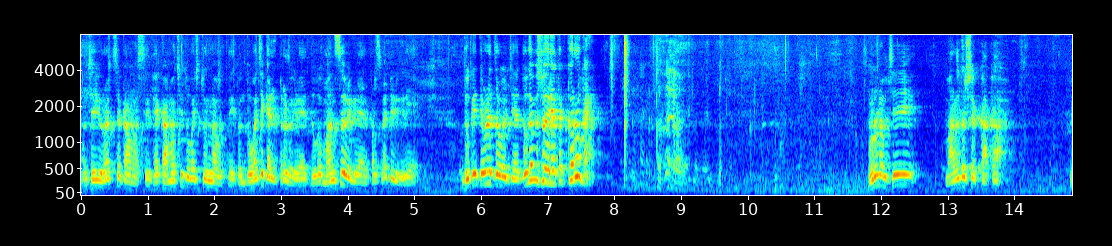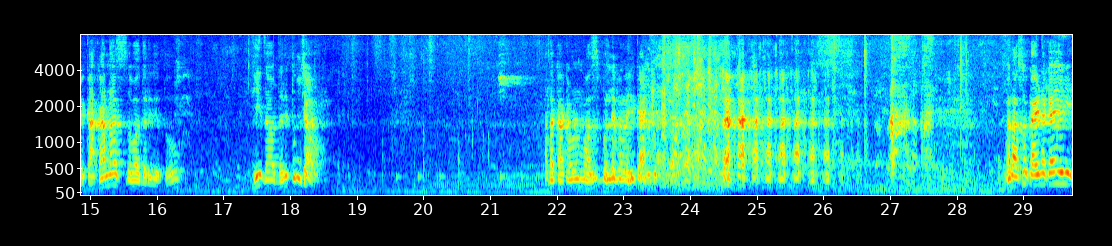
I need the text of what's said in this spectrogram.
आमच्या युवराजचं काम असेल ह्या कामाची दोघांची तुलना होत नाही पण दोघांचे कॅरेक्टर वेगळे आहेत दोघं माणसं वेगळे आहेत पर्सनॅलिटी वेगळी आहे. दोघे तेवढेच जवळचे आहेत दोघे सोयरे आता करू काय? म्हणून आमचे मार्गदर्शक काका मी काकांनाच जबाबदारी देतो ही जबाबदारी तुमच्यावर. आता काका म्हणून माझंच पल्ले पण काय? पण असं काही ना काही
